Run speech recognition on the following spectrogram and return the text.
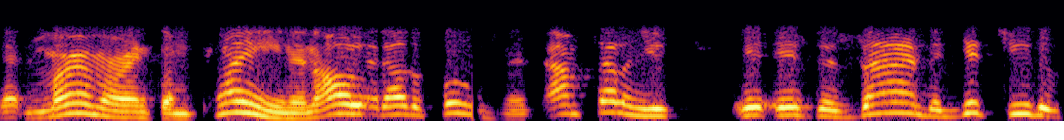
that murmur and complain and all that other foolishness. I'm telling you, it, it's designed to get you to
